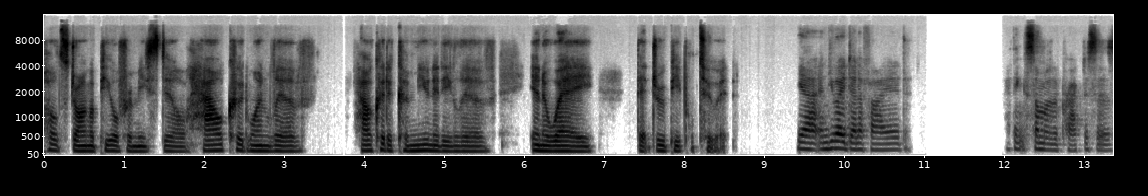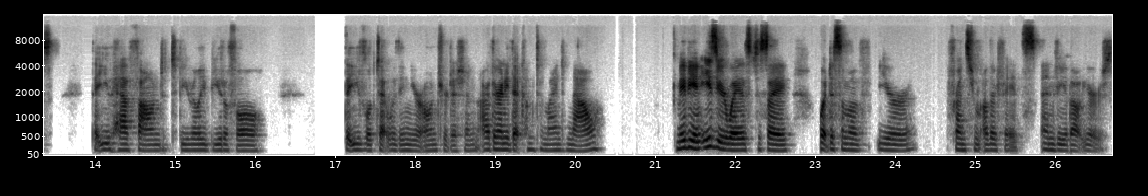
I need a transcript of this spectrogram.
holds strong appeal for me still. How could one live? How could a community live in a way that drew people to it? Yeah, and you identified, I think, some of the practices that you have found to be really beautiful that you've looked at within your own tradition? Are there any that come to mind now? Maybe an easier way is to say, what do some of your friends from other faiths envy about yours?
